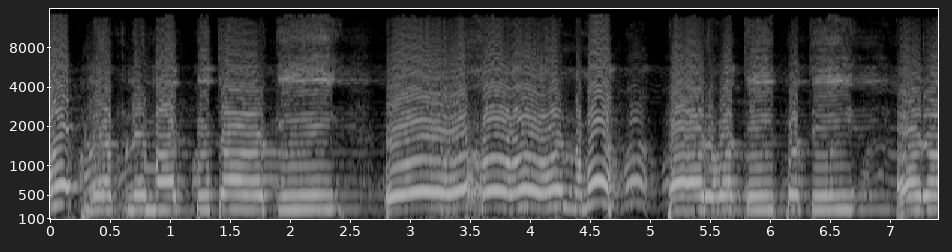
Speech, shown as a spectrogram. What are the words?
अपने अपने माता पिता की ओ नमः પાર્વતી પતિ હર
